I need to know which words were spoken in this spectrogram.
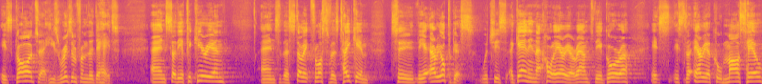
is God, uh, he's risen from the dead. And so the Epicurean and the Stoic philosophers take him to the Areopagus, which is again in that whole area around the Agora. It's, it's the area called Mars Hill.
